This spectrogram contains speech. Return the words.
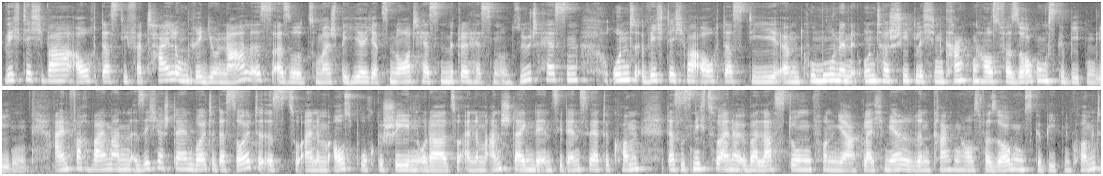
Wichtig war auch, dass die Verteilung regional ist, also zum Beispiel hier jetzt Nordhessen, Mittelhessen und Südhessen. Und wichtig war auch, dass die ähm, Kommunen in unterschiedlichen Krankenhausversorgungsgebieten liegen. Einfach weil man sicherstellen wollte, dass sollte es zu einem Ausbruch geschehen oder zu einem Ansteigen der Inzidenzwerte kommen, dass es nicht zu einer Überlastung von ja gleich mehreren Krankenhausversorgungsgebieten kommt.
